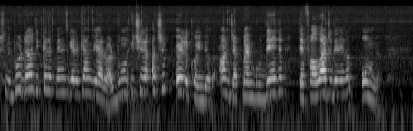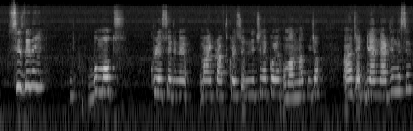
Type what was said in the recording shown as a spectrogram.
Şimdi burada dikkat etmeniz gereken bir yer var. Bunun içine açıp öyle koyun diyorlar. Ancak ben bunu denedim. Defalarca denedim. Olmuyor. Siz deneyin. Bu mod klasörünü Minecraft klasörünün içine koyun. Onu anlatmayacağım. Ancak bilenler denesin.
